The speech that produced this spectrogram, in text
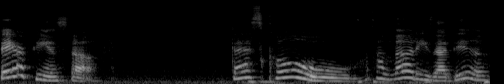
therapy and stuff. That's cool. I love these ideas.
